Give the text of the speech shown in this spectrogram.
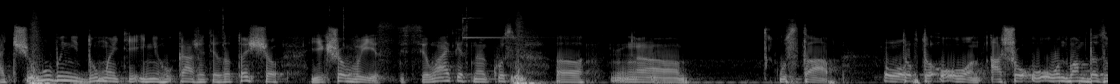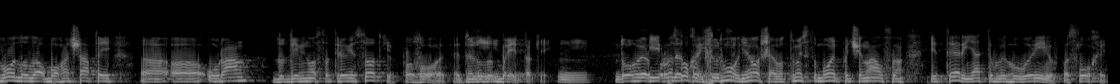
А чому ви не думаєте і не кажете за те, що якщо ви зсилаєтесь на якусь е, е, устав, О. тобто ООН, а що ООН вам дозволило обогащати е, е, уран до 93%? Послухайте, це ж бред такий. Ні. Договір І про послухай, хто, нерозповсюдження- Льоша, от ми з тобою починався етер, я тобі говорив, послухай,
